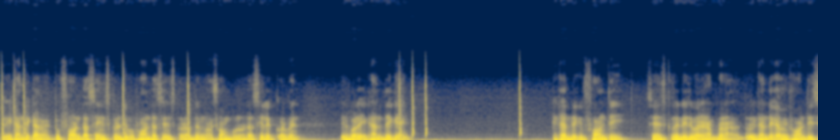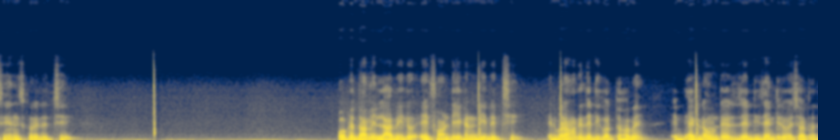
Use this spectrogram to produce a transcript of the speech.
তো এখান থেকে আমি একটু ফন্টটা চেঞ্জ করে দেবো। ফন্টটা চেঞ্জ করার জন্য সম্পূর্ণটা সিলেক্ট করবেন। এরপর এখান থেকে এখান থেকে ফন্টটি চেঞ্জ করে দিতে পারেন আপনারা। তো এখান থেকে আমি ফন্টটি চেঞ্জ করে দিচ্ছি। ওকে তো আমি লাভিলো এই ফন্টটি এখানে দিয়ে দিচ্ছি। এরপর আমাকে যেটি করতে হবে এই ব্যাকগ্রাউন্ডের যে ডিজাইনটি রয়েছে অর্থাৎ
